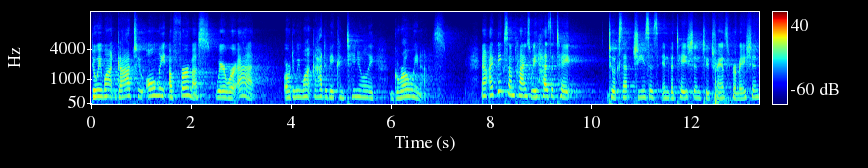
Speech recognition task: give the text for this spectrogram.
Do we want God to only affirm us where we're at, or do we want God to be continually growing us? Now, I think sometimes we hesitate to accept Jesus' invitation to transformation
